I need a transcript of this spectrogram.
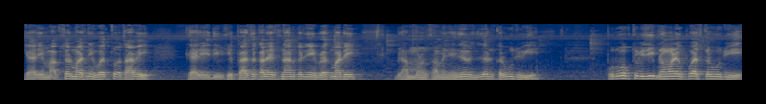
જ્યારે માક્ષર માસની વ્રત ચોથ આવે, ત્યારે એ દિવસે પ્રાતકાલે સ્નાન કરીને વ્રત માટે બ્રાહ્મણો સામે નિવેદન કરવું જોઈએ. પૂર્વોક્ત વિધિ પ્રમાણે ઉપવાસ કરવો જોઈએ.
